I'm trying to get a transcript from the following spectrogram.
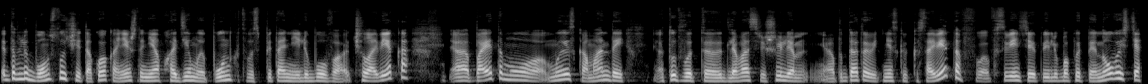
Это в любом случае такой, конечно, необходимый пункт воспитания любого человека. Э, поэтому мы с командой тут вот э, для вас решили э, подготовить несколько советов в свете этой любопытной новости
